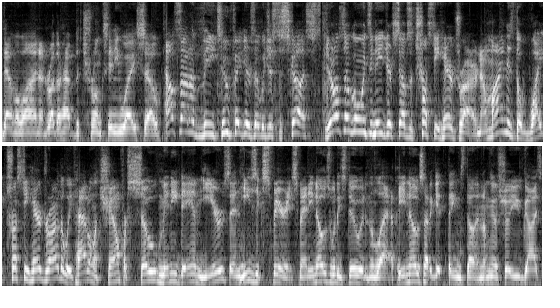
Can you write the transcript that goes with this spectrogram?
down the line. I'd rather have the trunks anyway, so outside of the two figures that we just discussed, you're also going to need yourselves a trusty hair dryer. Now, mine is the white trusty hair dryer that we've had on the channel for so many damn years, and he's experienced, man. He knows what he's doing in the lab. He knows how to get things done, and I'm going to show you guys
